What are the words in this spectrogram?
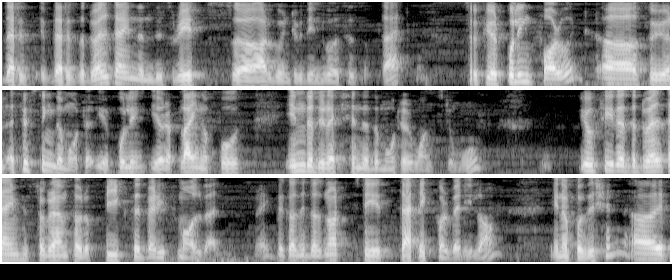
that is if that is the dwell time then these rates uh, are going to be the inverses of that. So, if you are pulling forward, uh, so you are assisting the motor, you are pulling, you are applying a force in the direction that the motor wants to move. You will see that the dwell time histogram sort of peaks at very small values, right, because it does not stay static for very long in a position. Uh, it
